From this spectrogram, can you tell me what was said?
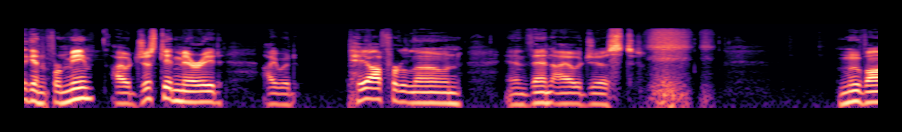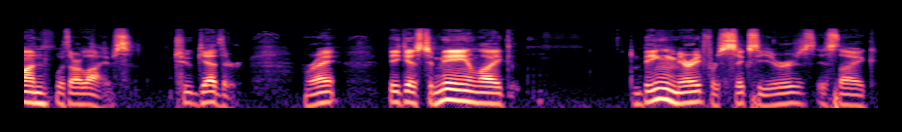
again, for me, I would just get married, I would pay off her loan, and then I would just move on with our lives together, right? Because to me, like being married for six years is like,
